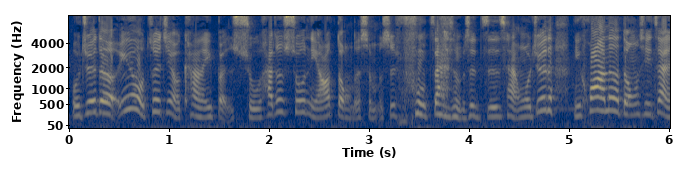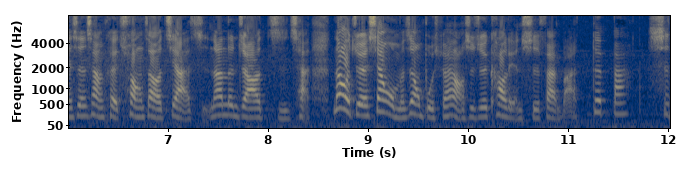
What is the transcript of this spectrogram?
我觉得，因为我最近有看了一本书，他就说你要懂得什么是负债，什么是资产。我觉得你花那个东西在你身上可以创造价值，那那就要资产。那我觉得像我们这种补习班老师就是靠脸吃饭吧，对吧？是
